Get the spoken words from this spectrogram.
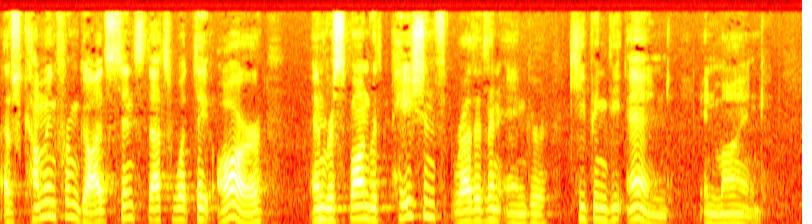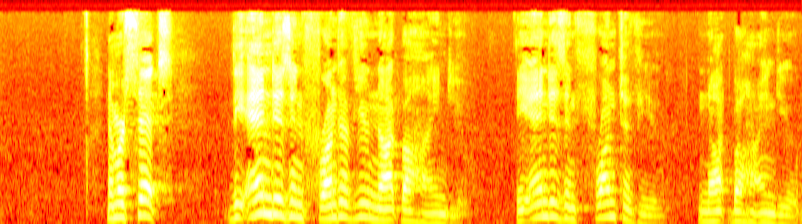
as coming from God, since that's what they are, and respond with patience rather than anger, keeping the end in mind. Number six, the end is in front of you, not behind you. The end is in front of you, not behind you.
